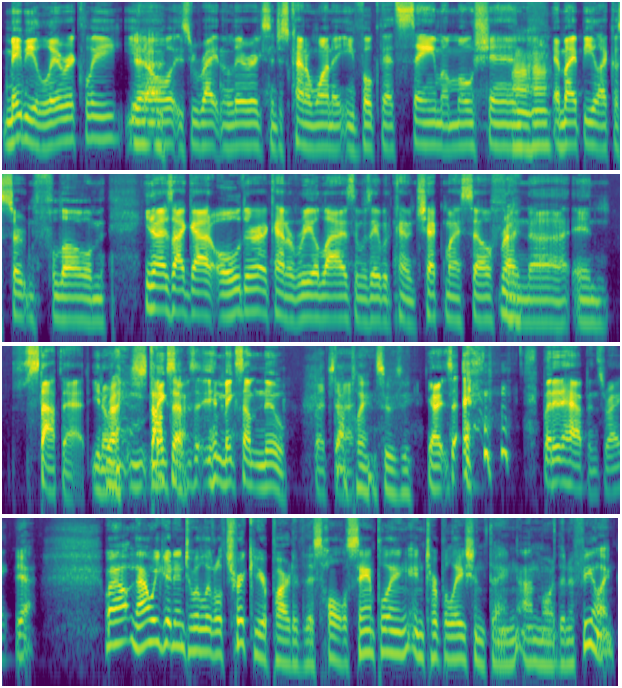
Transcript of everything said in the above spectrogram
maybe lyrically, you Yeah. know, as you're writing the lyrics and just kind of want to evoke that same emotion. Uh-huh. It might be like a certain flow. Um, You know, as I got older, I kind of realized and was able to kind of check myself Right. and uh, and stop that. You know, Right. Stop make that. Something, make something new. But Stop uh, playing Susie. Yeah, but it happens, right? Yeah. Well, now we get into a little trickier part of this whole sampling interpolation thing on More Than a Feeling.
